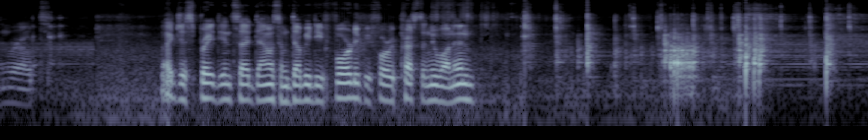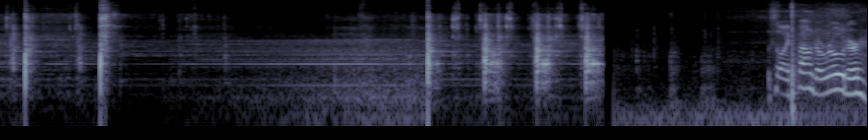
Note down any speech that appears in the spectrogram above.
And we're out. I just sprayed the inside down with some WD-40 before we press the new one in. So I found a rotor.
